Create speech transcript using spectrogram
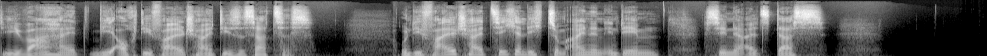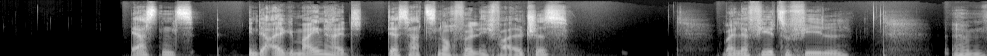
die Wahrheit wie auch die Falschheit dieses Satzes. Und die Falschheit sicherlich zum einen in dem Sinne, als dass erstens in der Allgemeinheit der Satz noch völlig falsch ist, weil er viel zu viel ähm,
